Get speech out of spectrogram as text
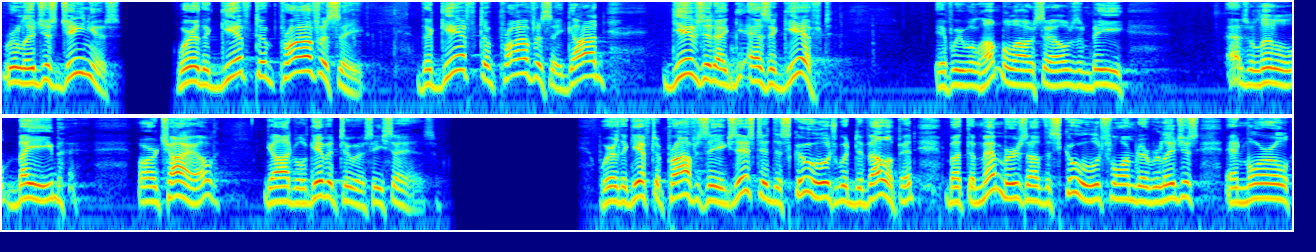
religious genius, where the gift of prophecy, the gift of prophecy, God gives it as a gift if we will humble ourselves and be as a little babe or a child God will give it to us, he says. Where the gift of prophecy existed, the schools would develop it, but the members of the schools formed a religious and moral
